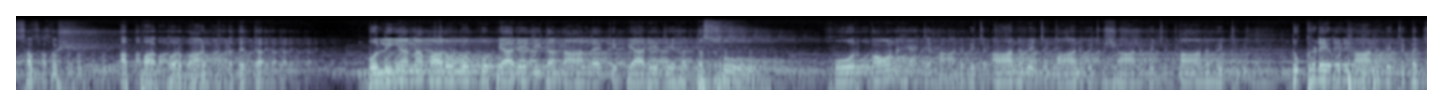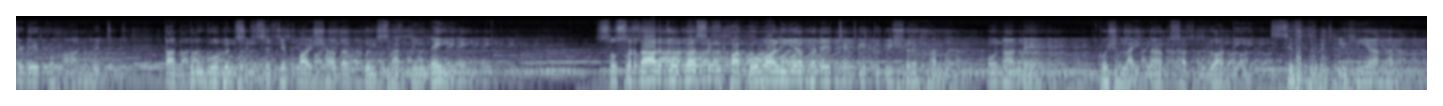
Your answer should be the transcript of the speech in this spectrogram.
ਸਭ ਕੁਝ ਆਪਾ ਕੁਰਬਾਨ ਕਰ ਦਿੱਤਾ। ਬੋਲੀਆਂ ਨਾ ਮਾਰੋ ਲੋਕੋ, ਪਿਆਰੇ ਜੀ ਦਾ ਨਾਮ ਲੈ ਕੇ ਪਿਆਰੇ ਜੇ ਦੱਸੋ, ਹੋਰ ਕੌਣ ਹੈ ਜਹਾਨ ਵਿੱਚ, ਆਨ ਵਿੱਚ, ਮਾਨ ਵਿੱਚ, ਸ਼ਾਨ ਵਿੱਚ, ਤਾਨ ਵਿੱਚ, ਦੁਖੜੇ ਉਠਾਨ ਵਿੱਚ, ਬਚੜੇ ਕੁਹਾਨ ਵਿੱਚ? ਧੰਨ ਗੁਰੂ ਗੋਬਿੰਦ ਸਿੰਘ ਸੱਚੇ ਪਾਤਸ਼ਾਹ ਦਾ ਕੋਈ ਸਾਨੀ ਨਹੀਂ। ਸੋ ਸਰਦਾਰ ਜੋਗਾ ਸਿੰਘ ਭਾਗੋਵਾਲੀਆ ਬੜੇ ਚੰਗੇ ਕਵੀਸ਼ਰ ਹਨ। ਉਹਨਾਂ ਨੇ ਕੁਝ ਲਾਈਨਾਂ ਸਤਿਗੁਰਾਂ ਦੀ ਸਿਫਤ ਵਿੱਚ ਲਿਖੀਆਂ ਹਨ।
